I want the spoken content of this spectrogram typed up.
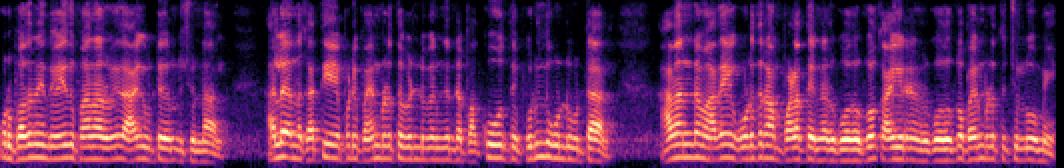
ஒரு பதினைந்து வயது பதினாறு வயது ஆகிவிட்டது என்று சொன்னால் அதில் அந்த கத்தியை எப்படி பயன்படுத்த வேண்டும் என்கின்ற பக்குவத்தை புரிந்து கொண்டு விட்டால் அதனிடம் அதை கொடுத்து நாம் பழத்தை நறுக்குவதற்கோ காய்கறி நறுக்குவதற்கோ பயன்படுத்த சொல்லுவோமே.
